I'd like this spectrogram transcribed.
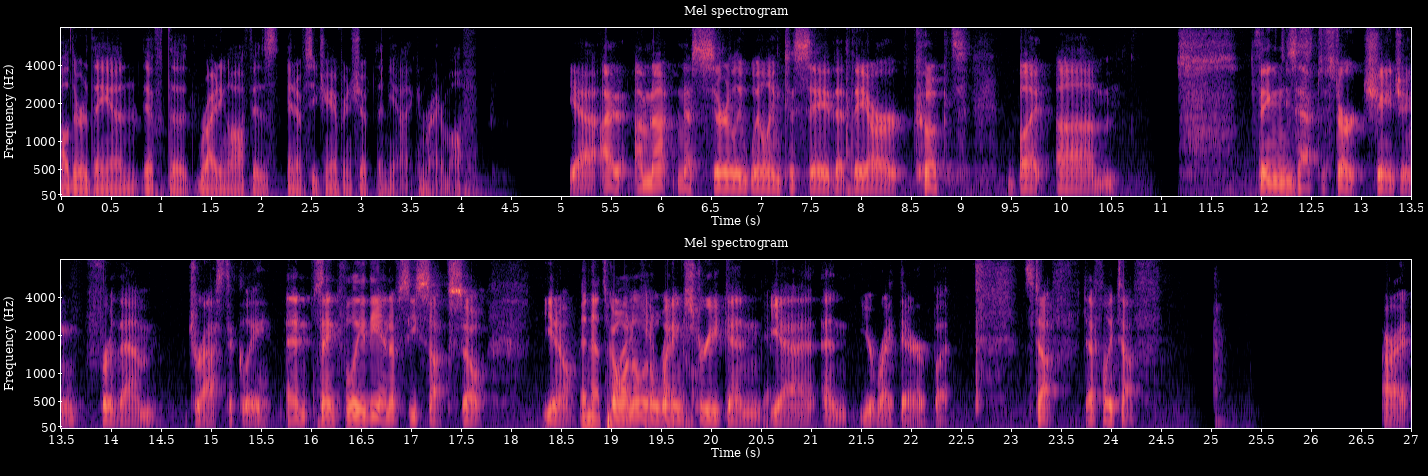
other than if the writing off is NFC Championship. Then yeah, I can write them off. Yeah, I, I'm not necessarily willing to say that they are cooked, but um, things have to start changing for them drastically. And thankfully, the NFC sucks. So, you know, and that's go on a little winning streak, and yeah. yeah, and you're right there. But it's tough, definitely tough. All right,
